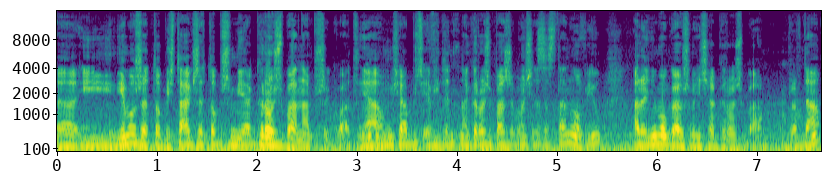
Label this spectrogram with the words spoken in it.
E, I nie może to być tak, że to brzmi jak groźba na przykład. Nie? A Musiała być ewidentna groźba, żeby on się zastanowił, ale nie mogła brzmieć jak groźba, prawda?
